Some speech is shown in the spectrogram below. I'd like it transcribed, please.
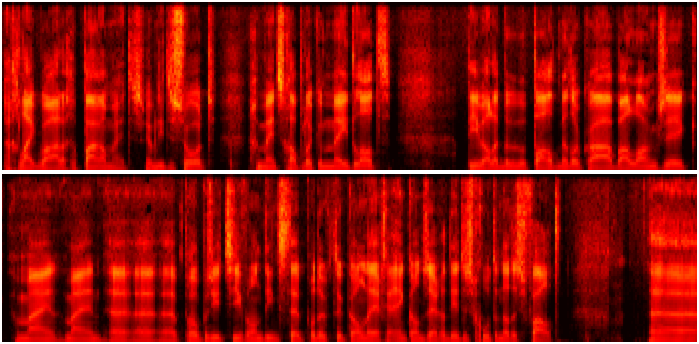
gelijkwaardige parameters. We hebben niet een soort gemeenschappelijke meetlat die we al hebben bepaald met elkaar, waar langs ik mijn, mijn uh, uh, propositie van diensten en producten kan leggen en kan zeggen dit is goed en dat is fout. Uh,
